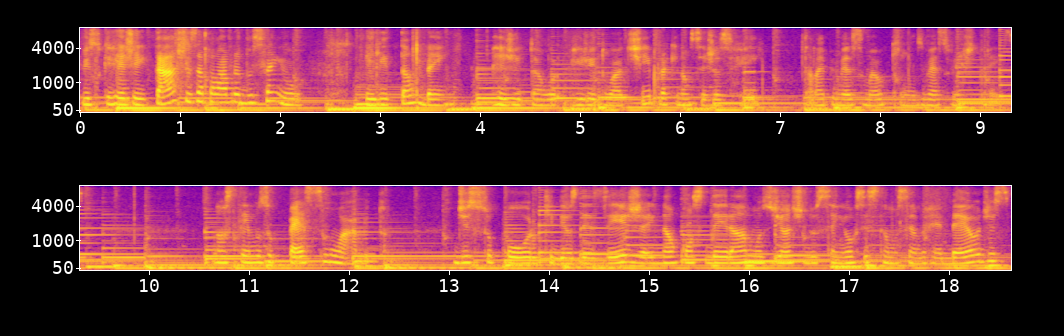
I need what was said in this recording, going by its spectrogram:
visto que rejeitastes a palavra do Senhor ele também rejeitou, rejeitou a ti para que não sejas rei. Está lá em 1 Samuel 15, verso 23. Nós temos o péssimo hábito de supor o que Deus deseja e não consideramos diante do Senhor se estamos sendo rebeldes,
